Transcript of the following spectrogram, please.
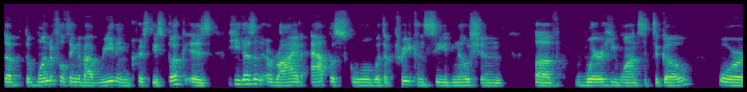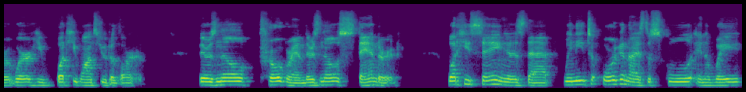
the, the wonderful thing about reading christie's book is he doesn't arrive at the school with a preconceived notion of where he wants it to go or where he what he wants you to learn there's no program, there's no standard. What he's saying is that we need to organize the school in a way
